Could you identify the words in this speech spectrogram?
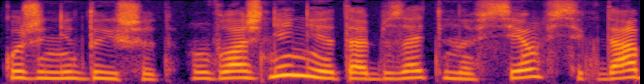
кожа не дышит. Увлажнение это обязательно всем, всегда,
